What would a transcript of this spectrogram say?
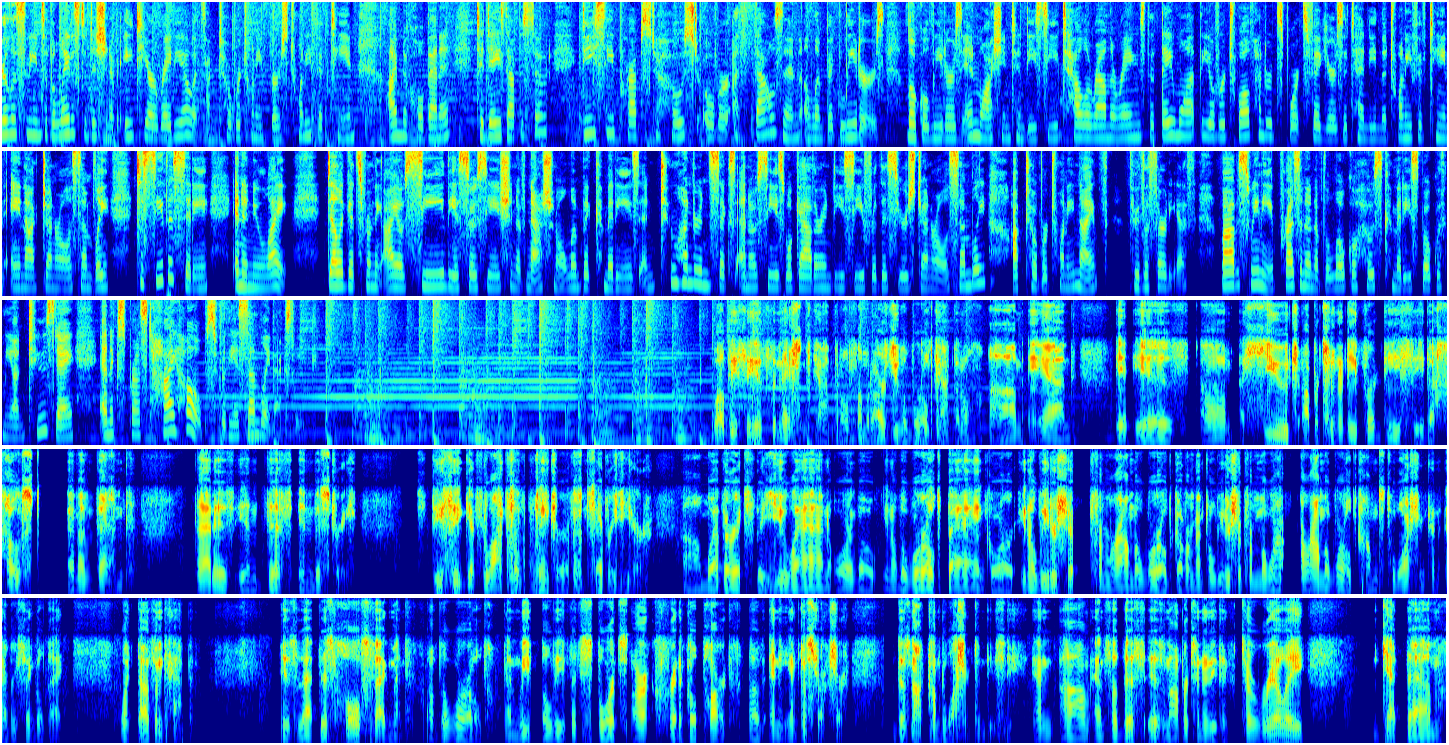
You're listening to the latest edition of ATR Radio. It's October 21st, 2015. I'm Nicole Bennett. Today's episode, DC preps to host over a thousand Olympic leaders. Local leaders in Washington, D.C. tell Around the Rings that they want the over 1,200 sports figures attending the 2015 ANOC General Assembly to see the city in a new light. Delegates from the IOC, the Association of National Olympic Committees, and 206 NOCs will gather in D.C. for this year's General Assembly, October 29th through the 30th. Bob Sweeney, president of the local host committee, spoke with me on Tuesday and expressed high hopes for the assembly next week. Well, D.C. is the nation's capital, some would argue the world capital, um, and it is um, a huge opportunity for DC to host an event that is in this industry. DC gets lots of major events every year, um, whether it's the UN or the you know the World Bank or you know leadership from around the world, governmental leadership from the, around the world comes to Washington every single day. What doesn't happen is that this whole segment of the world, and we believe that sports are a critical part of any infrastructure, does not come to Washington D.C. And um, and so this is an opportunity to to really get them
